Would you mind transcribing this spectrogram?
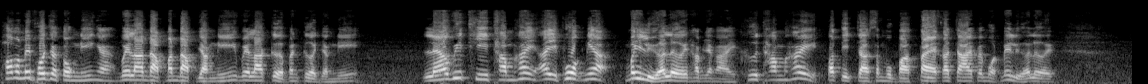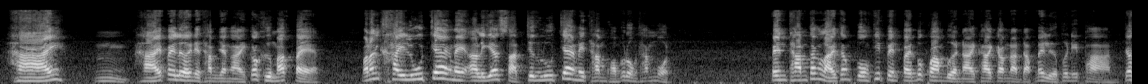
เพราะมันไม่พ้นจากตรงนี้ไงเวลาดับมันดับอย่างนี้ เวลาเกิดมันเกิดอย่างนี้ แล้ววิธีทำให้ไอ้พวกเนี้ยไม่เหลือเลยทำยังไง คือทำให้ปฏิจจสมุปบาทแตกกระจายไปหมดไม่เหลือเลย หายอืมหายไปเลยเนี่ยทำยังไงก็คือมรรคแปดเพราะนั้นใครรู้แจ้งในอริยสัจจึงรู้แจ้งในธรรมของพระองค์ทั้งหมด เป็นธรรมทั้งหลายทั้งปวงที่เป็นไปเพื่อความเบื่อหน่ายคลายกำหนัดดับไม่เหลือเพื่อนิพพาน จะ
